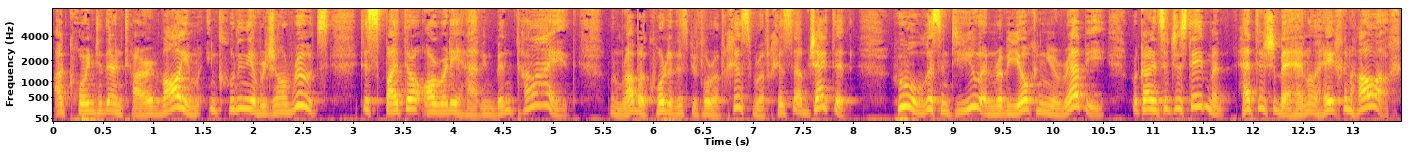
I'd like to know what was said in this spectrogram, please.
according to their entire volume, including the original roots, despite their already having been tithed. When Rabbah quoted this before Rav Chisda, Rav Chisda objected. Who will listen to you and Rabbi Yochanan, your Rebbe, regarding such a statement? Hetish behenel hechen halach.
